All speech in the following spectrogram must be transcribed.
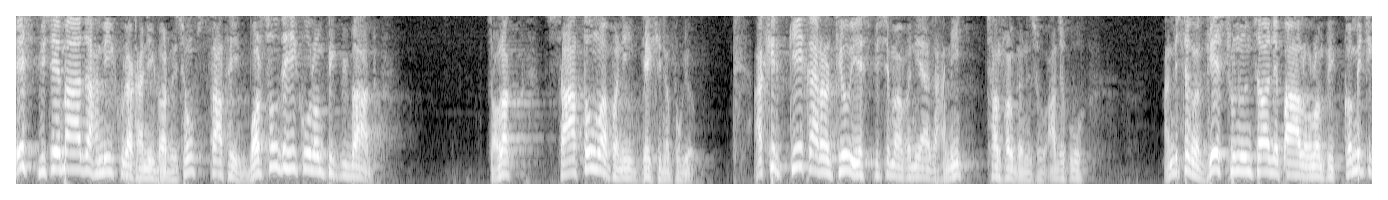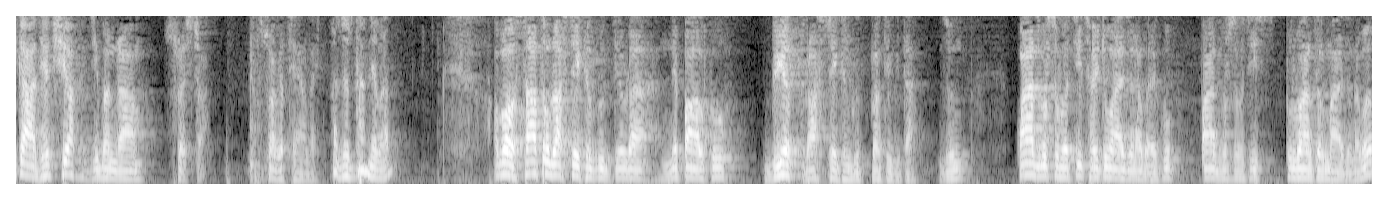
यस विषयमा आज हामी कुराकानी गर्दैछौँ। साथै वर्षौंदेखिको ओलम्पिक विवाद झलक सातौंमा पनि देखिन पुग्यो। आखिर के कारण थियो यस विषयमा पनि आज हामी छलफल गर्नेछौँ। आजको हामीसँग गेस्ट हुनुहुन्छ नेपाल ओलम्पिक कमिटिका अध्यक्ष जीवनराम श्रेष्ठ। स्वागत छ यहाँलाई। हजुर धन्यवाद। अब सातौं राष्ट्रिय खेलकुद एउटा नेपालको वृहत राष्ट्रिय खेलकुद प्रतियोगिता जुन पाँच वर्षपछि छैटौँ आयोजना भएको पाँच वर्षपछि पूर्वाञ्चलमा आयोजना भयो।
